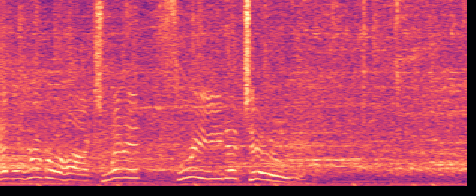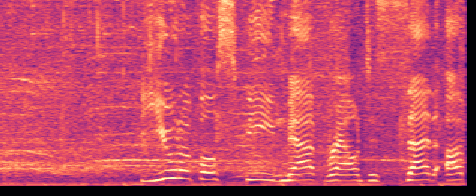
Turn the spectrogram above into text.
And the Riverhawks win it 3 to 2. Beautiful speed, Matt Brown, to set up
